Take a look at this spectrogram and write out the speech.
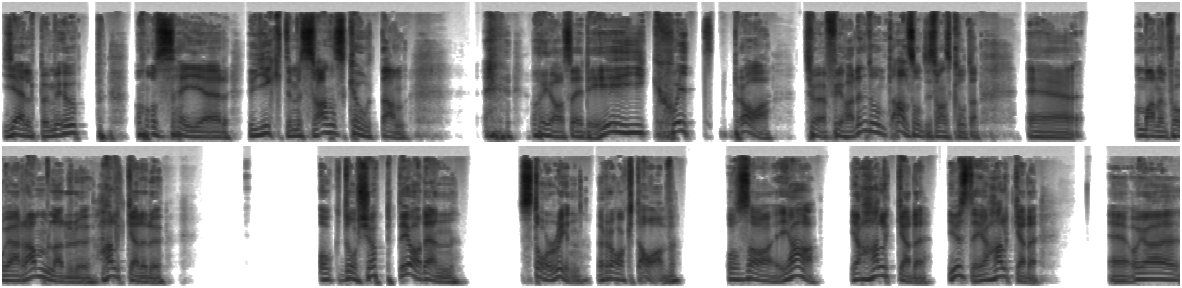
hjälper mig upp och säger hur gick det med svanskotan? Och jag säger det gick skitbra. Tror jag, för jag hade inte ont, alls ont i svanskotan. Eh, och mannen frågar ramlade du? Halkade du? Och då köpte jag den storyn rakt av och sa ja, jag halkade. Just det, jag halkade. Eh, och jag,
